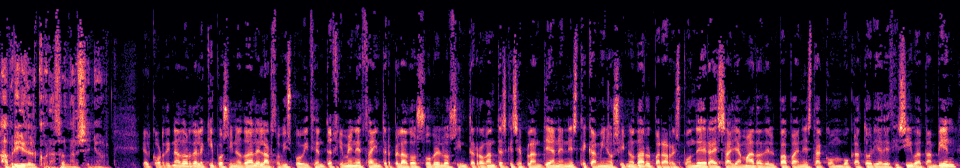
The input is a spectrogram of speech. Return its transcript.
abrir el corazón al Señor. El coordinador del equipo sinodal, el arzobispo Vicente Jiménez, ha interpelado sobre los interrogantes que se plantean en este camino sinodal para responder a esa llamada del Papa en esta convocatoria decisiva. También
